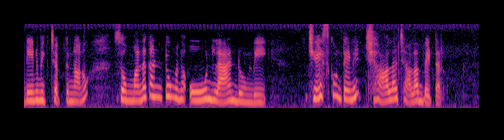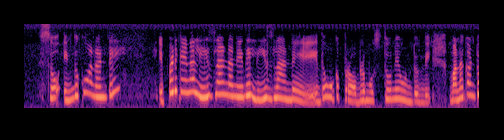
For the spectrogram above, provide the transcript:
నేను మీకు చెప్తున్నాను. సో మనకంటూ మన ఓన్ ల్యాండ్ ఉండి చేసుకుంటేనే చాలా చాలా బెటర్ సో ఎందుకు అనంటే ఎప్పటికైనా లీజ్ ల్యాండ్ అనేది లీజ్ ల్యాండే ఏదో ఒక ప్రాబ్లం వస్తూనే ఉంటుంది. మనకంటూ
